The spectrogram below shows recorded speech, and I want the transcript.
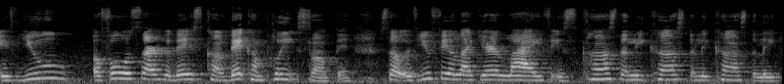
if you a full circle that's come that completes something. So if you feel like your life is constantly, constantly, constantly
